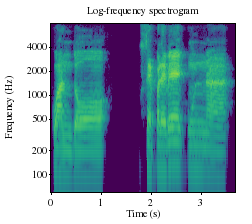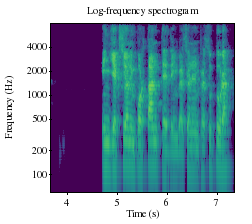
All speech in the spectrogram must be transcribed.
cuando se prevé una inyección importante de inversión en infraestructura,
